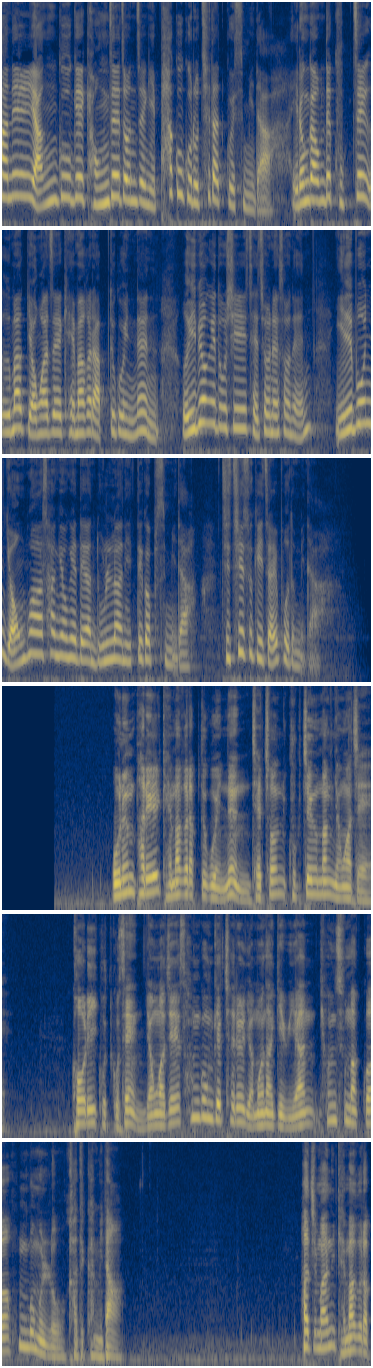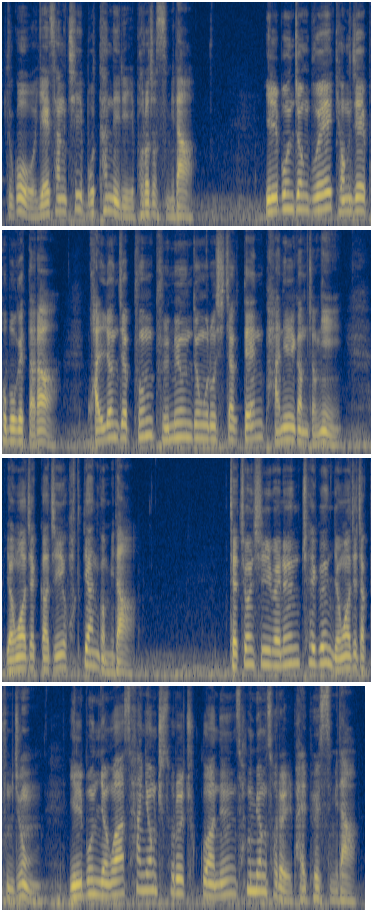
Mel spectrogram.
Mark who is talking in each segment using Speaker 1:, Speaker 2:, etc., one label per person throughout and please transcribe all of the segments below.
Speaker 1: 한일 양국의 경제 전쟁이 파국으로 치닫고 있습니다. 이런 가운데 국제 음악 영화제 개막을 앞두고 있는 의병의 도시 제천에서는 일본 영화 상영에 대한 논란이 뜨겁습니다. 지치수 기자의 보도입니다.
Speaker 2: 오는 8일 개막을 앞두고 있는 제천 국제음악 영화제. 거리 곳곳엔 영화제 성공 개최를 염원하기 위한 현수막과 홍보물로 가득합니다. 하지만 개막을 앞두고 예상치 못한 일이 벌어졌습니다. 일본 정부의 경제 보복에 따라 관련 제품 불매운동으로 시작된 반일 감정이 영화제까지 확대한 겁니다. 제천 시의회는 최근 영화제 작품 중 일본 영화 상영 취소를 촉구하는 성명서를 발표했습니다.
